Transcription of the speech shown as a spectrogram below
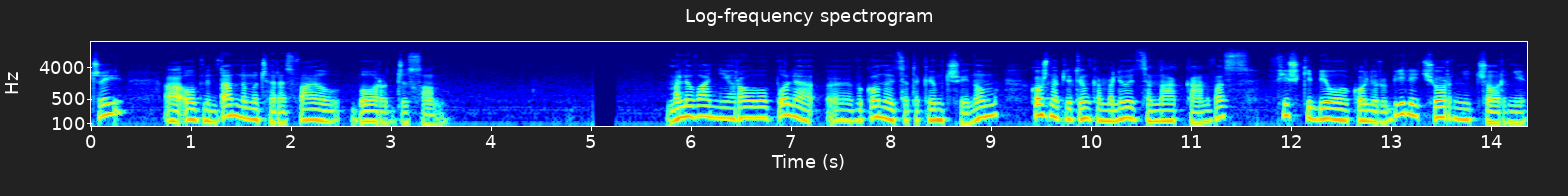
G, а обмін даними через файл board.json. Малювання ігрового поля е, виконується таким чином. Кожна клітинка малюється на canvas, фішки білого кольору білі, чорні, чорні,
